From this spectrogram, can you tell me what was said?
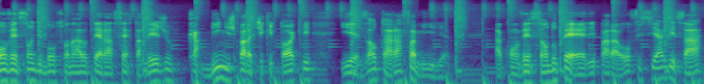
Convenção de Bolsonaro terá sertanejo, cabines para TikTok e exaltará a família. A convenção do PL para oficializar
